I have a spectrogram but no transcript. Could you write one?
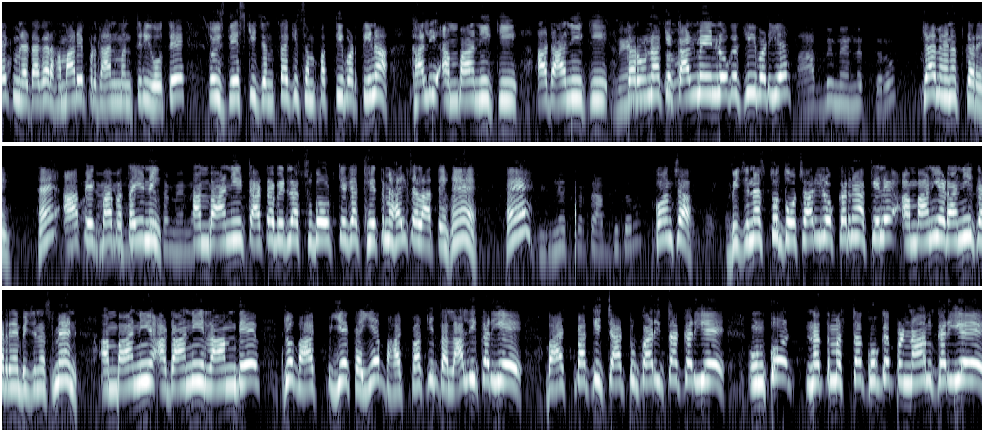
एक मिनट अगर हमारे प्रधानमंत्री होते तो इस देश की जनता की संपत्ति बढ़ती ना। खाली अंबानी की अडानी की कोरोना के काल में इन लोगों की बढ़ी है। आप भी मेहनत करो। क्या मेहनत करें? हैं? आप एक बात बताइए नहीं। अंबानी टाटा बिरला सुबह उठ के क्या खेत में हल चलाते हैं? हैं? बिज़नेस करते आप भी करो। कौन सा? बिज़नेस तो दो चार ही लोग कर रहे हैं अकेले अंबानी अडानी कर रहे हैं बिजनेसमैन अंबानी अडानी रामदेव जो भाजपा ये कहिए भाजपा की दलाली करिए भाजपा की चाटुकारिता करिए उनको नतमस्तक होकर प्रणाम करिए।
